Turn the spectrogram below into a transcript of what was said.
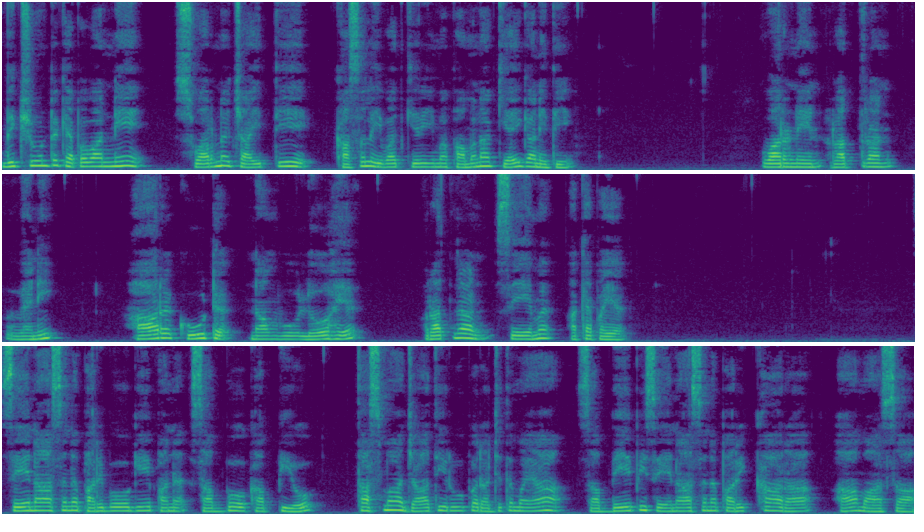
භික්ෂූන්ට කැපවන්නේ ස්වර්ණ චෛත්‍යයේ කසල ඉවත් කිරීම පමණක් යයි ගනිති. වර්ණයෙන් රත්රන් වැනි හාර කූට නම් වූ ලෝහය රත්නන් සේම අකැපය. සේනාසන පරිභෝගයේ පන සබ්බෝ කප්පියෝ තස්මා ಜಾති රූප රජතමයා සබ්බේපි සේනාසන පරික්ඛාරා ආමාසා.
